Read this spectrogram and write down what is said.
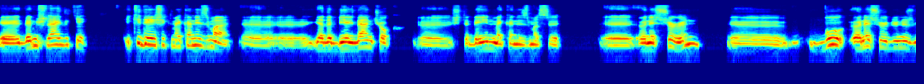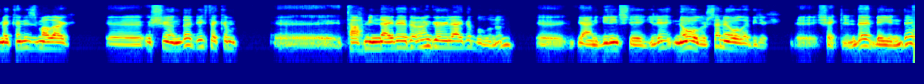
E, demişlerdi ki iki değişik mekanizma e, ya da birden çok e, işte beyin mekanizması e, öne sürün. E, bu öne sürdüğünüz mekanizmalar e, ışığında bir takım e, tahminlerde ya da öngörülerde bulunun e, yani bilinçle ilgili ne olursa ne olabilir e, şeklinde beyinde.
